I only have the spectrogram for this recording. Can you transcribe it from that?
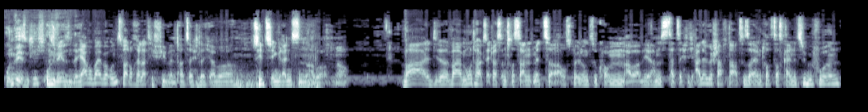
Unwesentlich. Unwesentlich. Ja, wobei bei uns war doch relativ viel Wind tatsächlich, aber es hielt sich in Grenzen, aber ja. War, äh, war montags etwas interessant mit zur Ausbildung zu kommen, aber wir haben es tatsächlich alle geschafft, da zu sein, trotz dass keine Züge fuhren.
